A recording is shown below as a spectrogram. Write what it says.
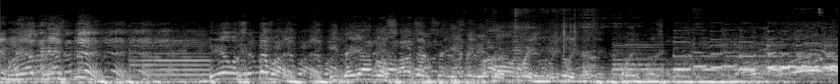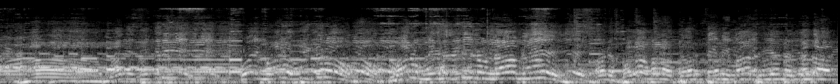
મારી મેલડી છે ને કોઈ હિન્દુ દીકરો મારું મેહદીનું નામ લે અને ભલા ભલા ધરતીની માથે અને કદાચ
